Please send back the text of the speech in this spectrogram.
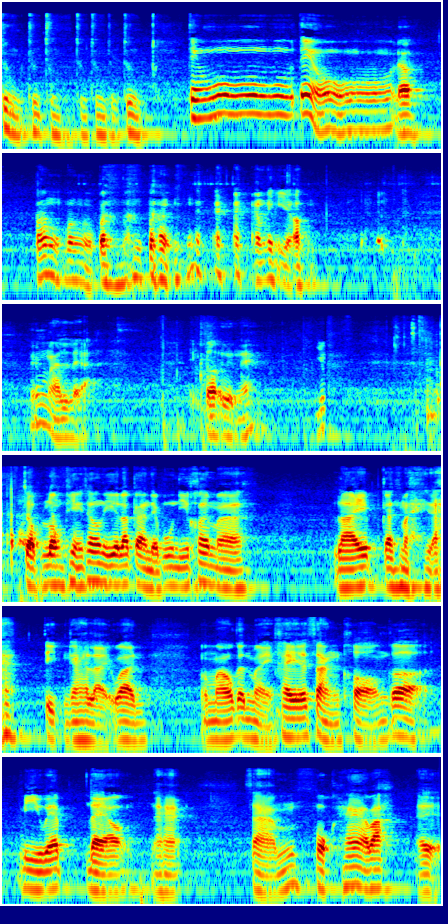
จุ้งจุ้งจุ้งจุ้งจุ้งจุ้งจุ้ง เตี้ยวเตี้ยวเดี๋ยวปังปังปังปังปังไม่ยอม ไม่มันเลยอะอีกตัวอื่นนะ จบลงเพียงเท่านี้แล้วกัน เดี๋ยวพรุ่งนี้ค่อยมาไลฟ์กันใหม่นะ ติดงานหลายวัน มาเมาส์กันใหม่ ใครจะสั่งของก็มีเว็บแล้วนะฮะสามหกห้าป่ะ เออ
